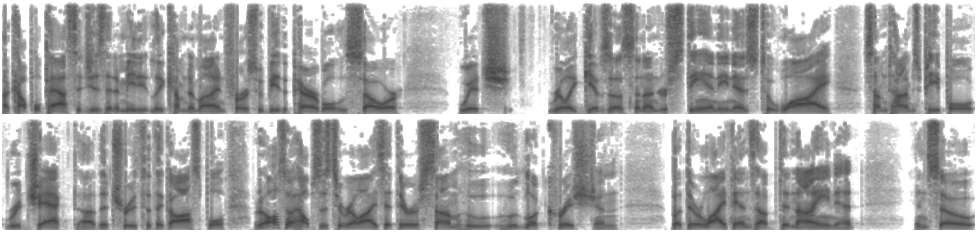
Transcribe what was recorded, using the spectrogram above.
A couple passages that immediately come to mind. First would be the parable of the sower, which really gives us an understanding as to why sometimes people reject uh, the truth of the gospel. But it also helps us to realize that there are some who, who look Christian, but their life ends up denying it. And so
